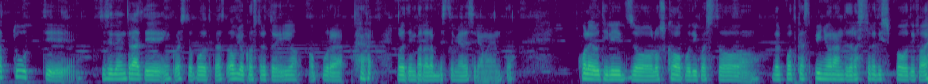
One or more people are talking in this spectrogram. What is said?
a tutti. Se siete entrati in questo podcast, ovvio ho costretto io, oppure volete imparare a bestemmiare seriamente. Qual è l'utilizzo, lo scopo di questo del podcast più ignorante della storia di Spotify?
